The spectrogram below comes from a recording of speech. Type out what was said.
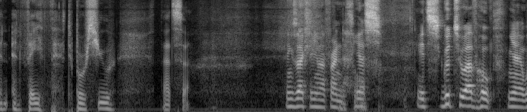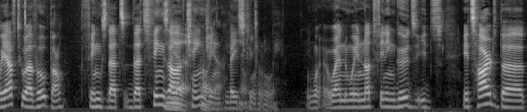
and, and faith to pursue. That's uh, exactly, my friend. That's. Yes, it's good to have hope. Yeah, we have to have hope. Huh? Things that that things yeah. are Oh, changing yeah. No, basically. totally. Wh- when we're not feeling good it's it's hard but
